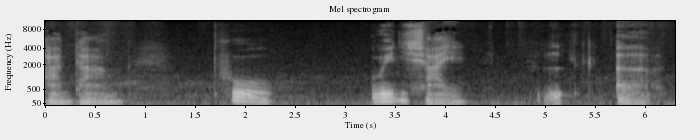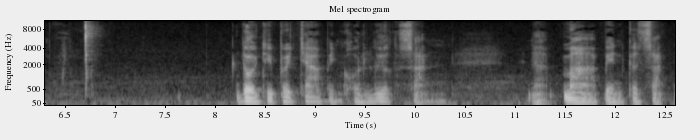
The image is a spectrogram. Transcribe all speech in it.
ผ่านทาง ผู้วินิจฉัยโดยที่พระเจ้าเป็นคนเลือกสรรนะมาเป็นกษัตริย์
